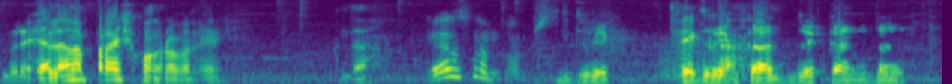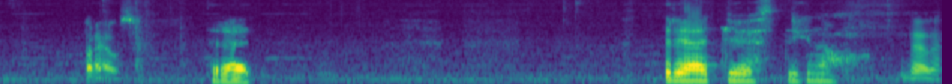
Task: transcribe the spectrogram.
Добре. Я ли да направиш хонора, Валери? Да. Аз знам, няма че Две, Две две, к. к, две к ни дай. правил съм. Трябва трябва ти е стигнал. Да, да.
